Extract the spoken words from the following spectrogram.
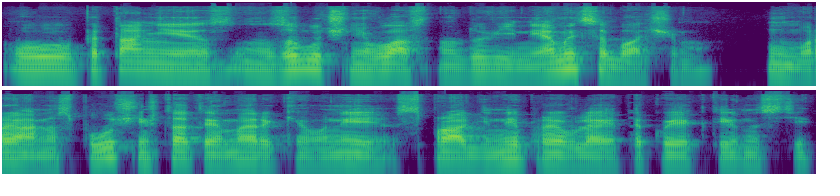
у питанні залучення власного до війни, а ми це бачимо. Ну, реально, Сполучені Штати Америки вони справді не проявляють такої активності.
